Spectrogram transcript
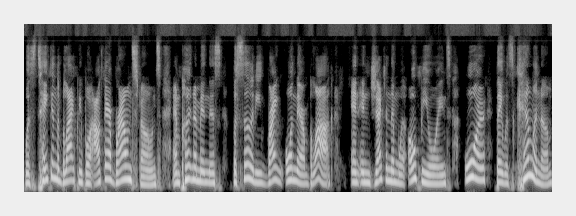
was taking the black people out their brownstones and putting them in this facility right on their block and injecting them with opioids or they was killing them.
